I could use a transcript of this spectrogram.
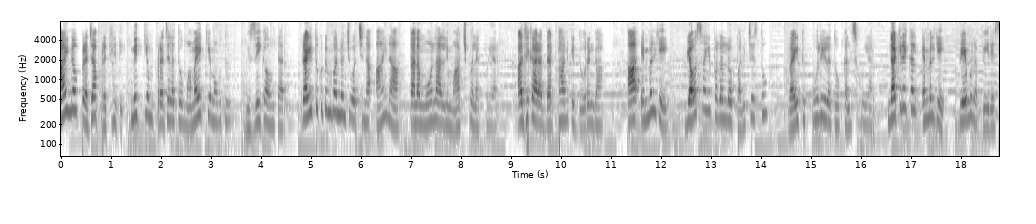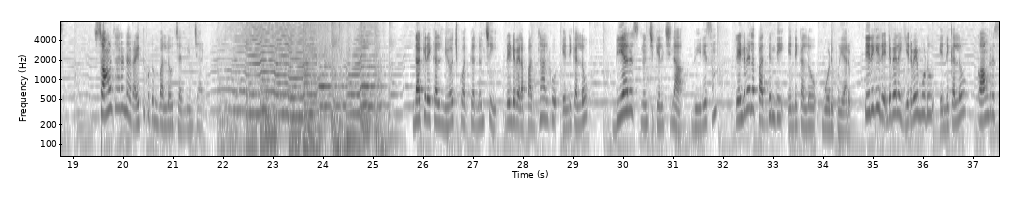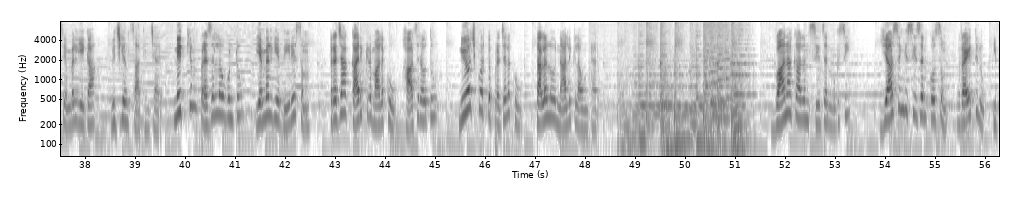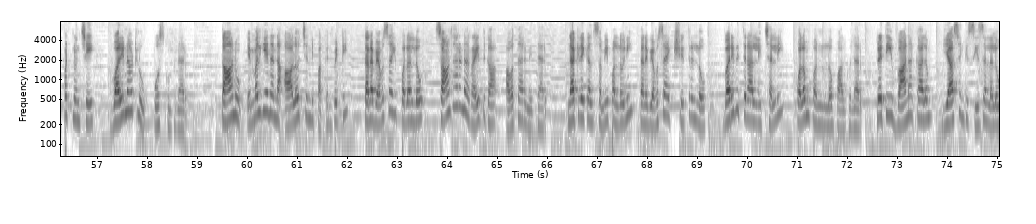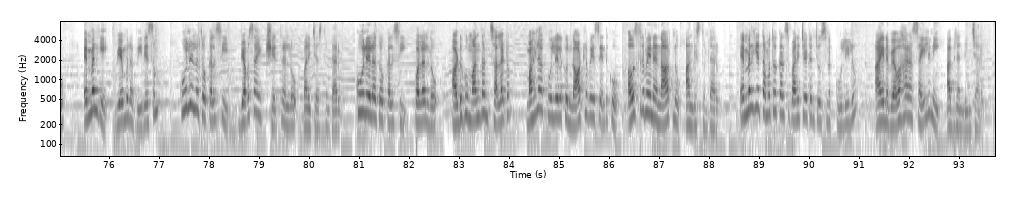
ఆయనో ప్రజాప్రతినిధి నిత్యం ప్రజలతో మమైక్యమవుతూ బిజీగా ఉంటారు. రైతు కుటుంబం నుంచి వచ్చిన ఆయన తన మూలాల్ని మార్చుకోలేకపోయారు. అధికార దర్భానికి దూరంగా ఆ ఎమ్మెల్యే వ్యవసాయ పొలంలో పనిచేస్తూ రైతు కూలీలతో కలిసిపోయారు. నకిరేకల్ ఎమ్మెల్యే వేముల వీరేశం సాధారణ రైతు కుటుంబంలో జన్మించారు. నకిరేకల్ నియోజకవర్గం నుంచి రెండు వేల పద్నాలుగు ఎన్నికల్లో బీఆర్ఎస్ నుంచి గెలిచిన వీరేశం రెండు వేల పద్దెనిమిది ఎన్నికల్లో ఓడిపోయారు. తిరిగి రెండు వేల ఇరవై మూడు ఎన్నికల్లో కాంగ్రెస్ ఎమ్మెల్యేగా విజయం సాధించారు. నిత్యం ప్రజల్లో ఉంటూ ఎమ్మెల్యే వీరేశం ప్రజా కార్యక్రమాలకు హాజరవుతూ నియోజకవర్గ ప్రజలకు తలలో నాలికలా ఉంటారు. వానాకాలం సీజన్ ముగిసి యాసంగి సీజన్ కోసం రైతులు ఇప్పట్నుంచే వరి నాట్లు పోసుకుంటున్నారు. తాను ఎమ్మెల్యేనన్న ఆలోచనని పక్కన పెట్టి తన వ్యవసాయ పొలంలో సాధారణ రైతుగా అవతారమెత్తారు. నాకిరేకల్ సమీపంలోని తన వ్యవసాయ క్షేత్రంలో వరి విత్తనాల్ని చల్లి పొలం పనుల్లో పాల్గొన్నారు. ప్రతి వానాకాలం యాసంగి సీజన్లలో ఎమ్మెల్యే వేముల వీరేశం కూలీలతో కలిసి వ్యవసాయ క్షేత్రంలో పనిచేస్తుంటారు. కూలీలతో కలిసి పొలంలో అడుగు మందం చల్లటం మహిళా కూలీలకు నాట్లు వేసేందుకు అవసరమైన నార్ను అందిస్తుంటారు. ఎమ్మెల్యే తమతో కలిసి పనిచేయటం చూసిన కూలీలు ఆయన వ్యవహార శైలిని అభినందించారు.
